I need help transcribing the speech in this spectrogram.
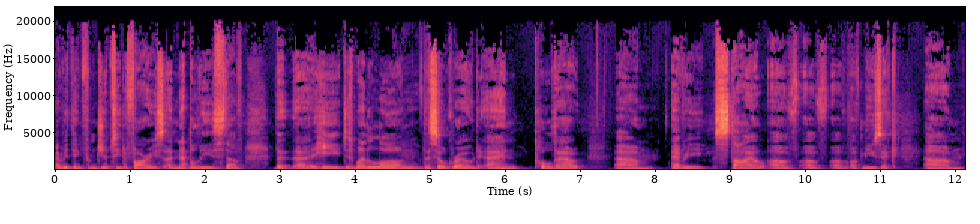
everything from Gypsy to Far East, uh, Nepalese stuff. That uh, he just went along the Silk Road and pulled out um, every style of of of, of music. Um,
